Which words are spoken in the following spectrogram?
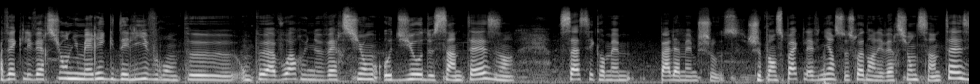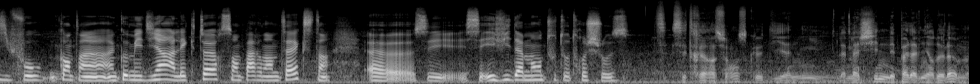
avec les versions numériques des livres, on peut, on peut avoir une version audio de synthèse. Ça, c'est quand même pas la même chose. Je pense pas que l'avenir ce soit dans les versions de synthèse. Il faut, quand un, comédien, un lecteur s'empare d'un texte, euh, c'est évidemment tout autre chose. C'est très rassurant ce que dit Annie. La machine n'est pas l'avenir de l'homme.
